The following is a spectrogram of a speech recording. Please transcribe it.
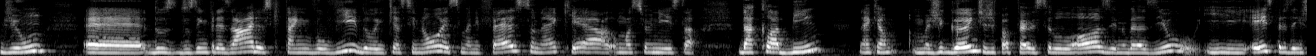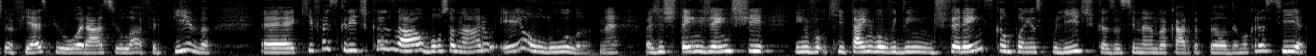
de um é, dos, dos, empresários que está envolvido e que assinou esse manifesto, né, que é um acionista da Clabin, né, que é uma gigante de papel e celulose no Brasil, e ex-presidente da Fiesp, o Horácio Laffer Piva, é, que faz críticas ao Bolsonaro e ao Lula. Né? A gente tem gente que está envolvida em diferentes campanhas políticas, assinando a Carta pela Democracia,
